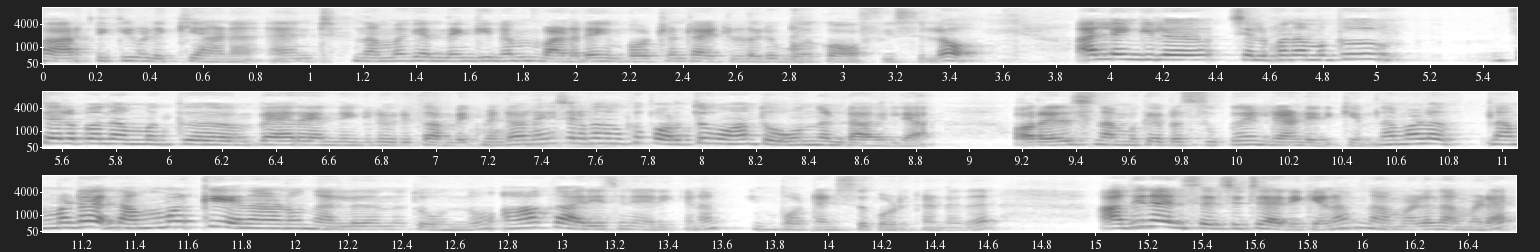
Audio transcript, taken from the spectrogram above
പാർട്ടിക്ക് വിളിക്കുകയാണ്. ആൻഡ് നമുക്ക് എന്തെങ്കിലും വളരെ ഇമ്പോർട്ടന്റ് ആയിട്ടുള്ള ഒരു വർക്ക് ഓഫീസിലോ അല്ലെങ്കിൽ ചിലപ്പോൾ നമുക്ക് ചിലപ്പോൾ നമുക്ക് വേറെ എന്തെങ്കിലും ഒരു കമ്മിറ്റ്മെന്റ് അല്ലെങ്കിൽ ചിലപ്പോൾ നമുക്ക് പുറത്ത് പോകാൻ തോന്നുന്നുണ്ടാവില്ല. ഒറേൽസ് നമുക്ക് ഇപ്പോൾ സുഖം ഇല്ലാണ്ടിരിക്കും. നമ്മൾ നമ്മുടെ നമുക്ക് ഏതാണോ നല്ലതെന്ന് തോന്നുന്നു. ആ കാര്യത്തിനായിരിക്കണം ഇമ്പോർട്ടൻസ് കൊടുക്കേണ്ടത്. അതിനനുസരിച്ചിട്ടായിരിക്കണം നമ്മൾ നമ്മുടെ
